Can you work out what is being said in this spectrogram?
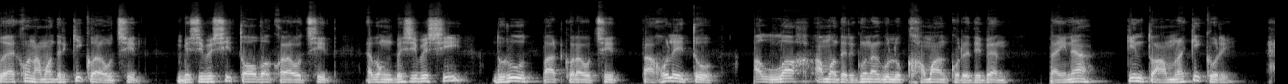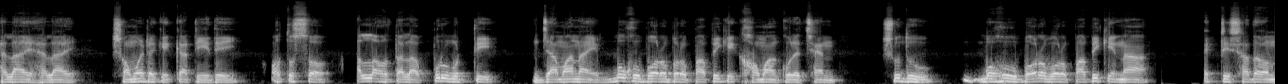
তো এখন আমাদের কি করা উচিত? বেশি বেশি তওবা করা উচিত এবং বেশি বেশি দুরুদ পাঠ করা উচিত। তাহলেই তো আল্লাহ আমাদের গুণাগুলো ক্ষমা করে দিবেন, তাই না? কিন্তু আমরা কি করি? হেলায় হেলায় সময়টাকে কাটিয়ে দেই। অথচ আল্লাহ তালা পূর্ববর্তী জামানায় বহু বড় বড় পাপীকে ক্ষমা করেছেন। শুধু বহু বড় বড় পাপীকে না, একটি সাধারণ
